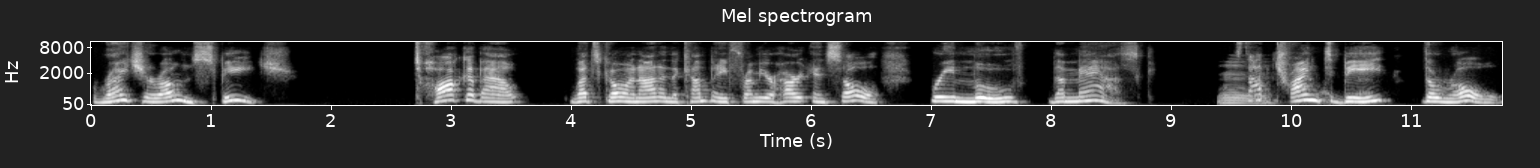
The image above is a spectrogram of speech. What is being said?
write your own speech. Talk about what's going on in the company from your heart and soul. Remove the mask. Mm. Stop trying to be the role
